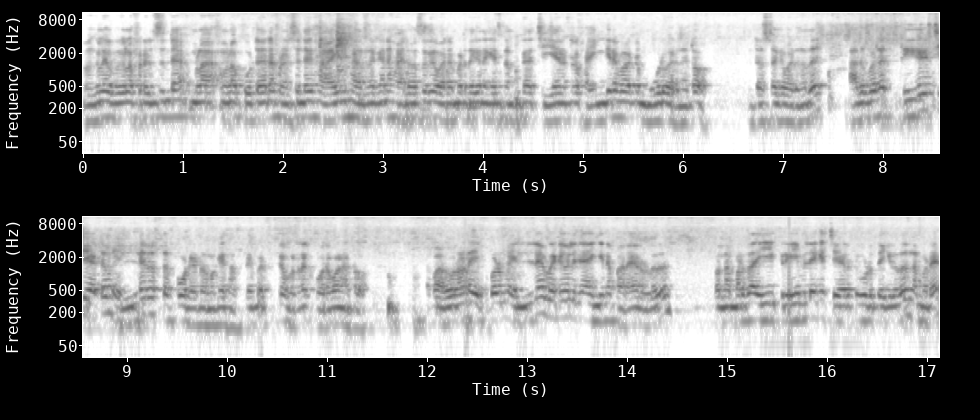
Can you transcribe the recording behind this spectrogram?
നിങ്ങളെ നിങ്ങളെ ഫ്രണ്ട്സിന്റെ നമ്മളെ നമ്മളെ കൂട്ടുകാരുടെ ഫ്രണ്ട്സിന്റെ ഹായും അതിനൊക്കെ ഹലോസ് ഒക്കെ നമുക്ക് ചെയ്യാനായിട്ട് ഭയങ്കരമായിട്ട് മൂഡ് വരുന്നത് കേട്ടോ. ഇൻട്രസ്റ്റ് ഒക്കെ വരുന്നത്. അതുപോലെ തീർച്ചയായിട്ടും എല്ലാവരും സപ്പോർട്ട് ചെയ്യണം. നമുക്ക് സബ്സ്ക്രൈബേഴ്സ് ഒക്കെ വളരെ കുറവാണ് കേട്ടോ. അപ്പൊ അതുകൊണ്ടാണ് എപ്പോഴും എല്ലാ വീഡിയോയിലും ഞാൻ ഇങ്ങനെ പറയാനുള്ളത് അപ്പൊ നമ്മുടെ ഈ ക്രീമിലേക്ക് ചേർത്ത് കൊടുത്തിരിക്കുന്നത് നമ്മുടെ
